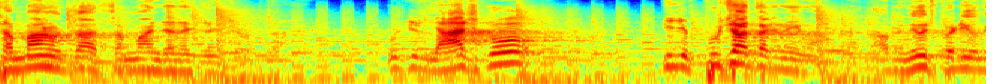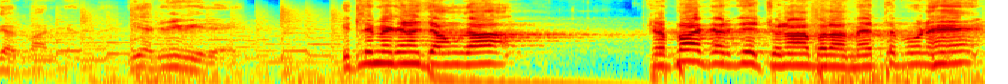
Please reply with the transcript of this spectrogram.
सम्मान होता है, सम्मानजनक ढंग से होता है। उनकी लाश को ये पूछा तक नहीं मानता आपने न्यूज़ पढ़ी होगी अखबार के अंदर। ये अग्निवीर है। इसलिए मैं कहना चाहूँगा, कृपा करके चुनाव बड़ा महत्वपूर्ण है।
